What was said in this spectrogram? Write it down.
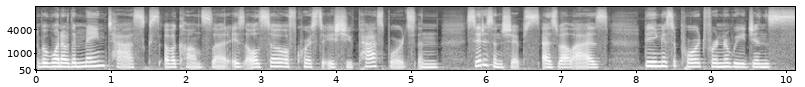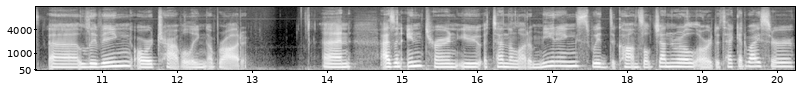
but one of the main tasks of a consulate is also, of course, to issue passports and citizenships, as well as being a support for Norwegians uh, living or traveling abroad. And as an intern, you attend a lot of meetings with the consul general or the tech advisor,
